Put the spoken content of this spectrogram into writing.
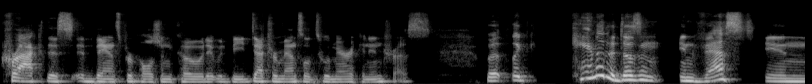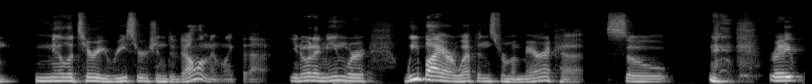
crack this advanced propulsion code, it would be detrimental to American interests. But like Canada doesn't invest in military research and development like that. You know what I mean? Where we buy our weapons from America. So, right,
